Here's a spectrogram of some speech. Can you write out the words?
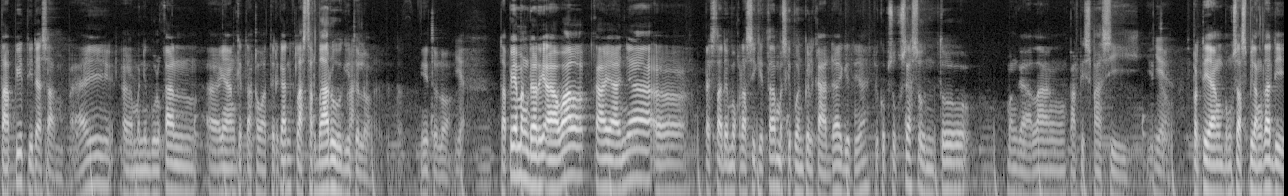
tapi tidak sampai eh, menimbulkan eh, yang kita khawatirkan klaster baru gitu loh. Gitu loh. Iya. Tapi emang dari awal kayaknya eh, pesta demokrasi kita meskipun pilkada gitu ya cukup sukses untuk menggalang partisipasi gitu. Iya. Seperti yang Bung Sas bilang tadi,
